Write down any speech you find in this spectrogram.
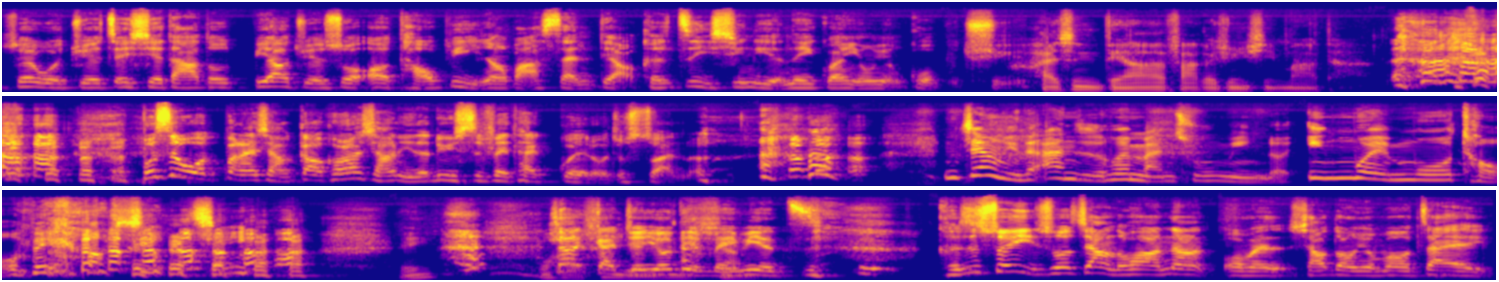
所以我觉得这些大家都不要觉得说哦逃避，然后把它删掉，可是自己心里的那一关永远过不去。还是你等一下发个讯息骂他？不是，我本来想告，可是想你的律师费太贵了，我就算了。你这样你的案子会蛮出名的，因为摸头被告性侵。哎、欸，这样感觉有点没面子。可是所以说这样的话，那我们小董有没有在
